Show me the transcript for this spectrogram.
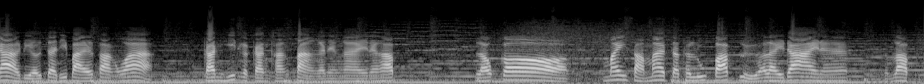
ยาก เดี๋ยวจะอธิบายให้ฟังว่า การฮิตกับการค้างต่างกันยังไงนะครับ แล้วก็ไม่สามารถจะทะลุบัฟหรืออะไรได้นะฮะสำหรับส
